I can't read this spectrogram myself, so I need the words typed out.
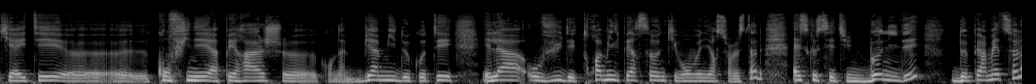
qui a été confiné à Perrache, qu'on a bien mis de côté, et là, au vu des 3000 personnes qui vont venir sur le stade, est-ce que c'est une bonne idée de permettre cela?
